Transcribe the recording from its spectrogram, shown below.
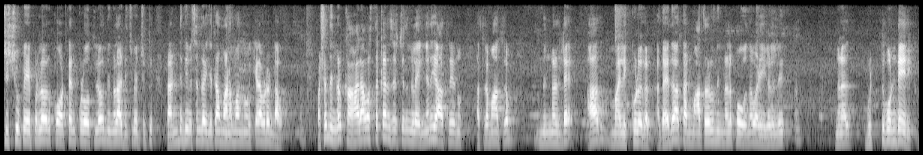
ടിഷ്യൂ പേപ്പറിലോ ഒരു കോട്ടൺ ക്ലോത്തിലോ നിങ്ങൾ അടിച്ചു വെച്ചിട്ട് രണ്ട് ദിവസം കഴിഞ്ഞിട്ട് ആ മണം വന്ന് നോക്കിയാൽ അവിടെ ഉണ്ടാവും. പക്ഷെ നിങ്ങൾ കാലാവസ്ഥക്കനുസരിച്ച് നിങ്ങൾ എങ്ങനെ യാത്ര ചെയ്യണു അത്രമാത്രം നിങ്ങളുടെ ആ മലിക്കുളകൾ അതായത് ആ തന്മാത്രകൾ നിങ്ങൾ പോകുന്ന വഴികളിൽ ഇങ്ങനെ വിട്ടുകൊണ്ടേയിരിക്കും.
